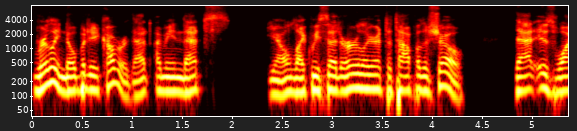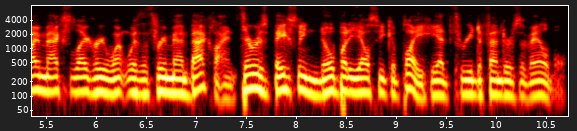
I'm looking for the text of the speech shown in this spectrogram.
really nobody to cover that. I mean, that's you know, like we said earlier at the top of the show, that is why Max Allegri went with a three man backline. There was basically nobody else he could play. He had three defenders available.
